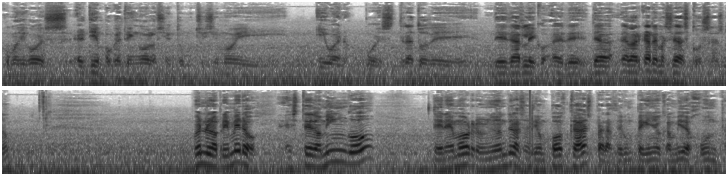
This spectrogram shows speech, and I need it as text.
como digo, es el tiempo que tengo, lo siento muchísimo y, bueno, pues trato de, darle, de, abarcar demasiadas cosas, ¿no? Bueno, lo primero, este domingo tenemos reunión de la asociación podcast para hacer un pequeño cambio de junta,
